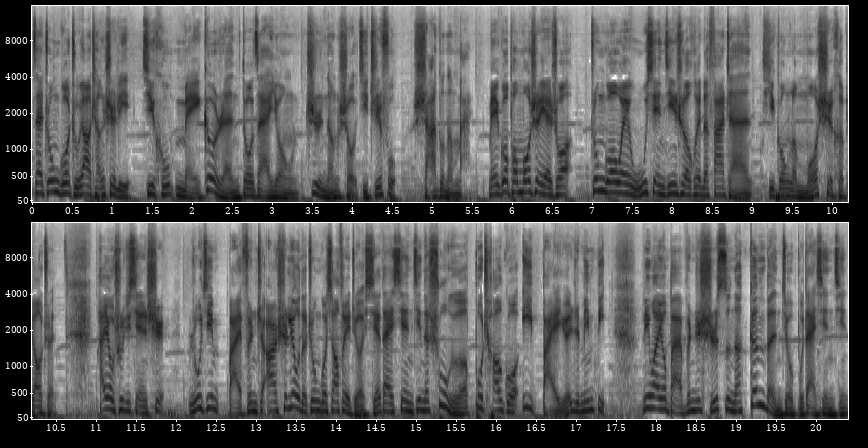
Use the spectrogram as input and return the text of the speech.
在中国主要城市里，几乎每个人都在用智能手机支付，啥都能买。美国彭博社也说。中国为无现金社会的发展提供了模式和标准。还有数据显示，如今百分之二十六的中国消费者携带现金的数额不超过一百元人民币，另外有百分之十四呢根本就不带现金。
